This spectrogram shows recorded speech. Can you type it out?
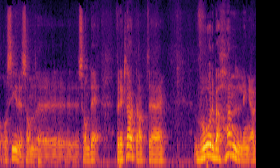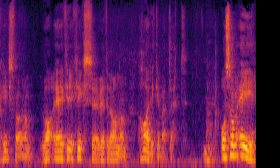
og, si det sånn som det. For det er klart at eh, vår behandling av eh, krigsveteranene har ikke vært rett. Og som ei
